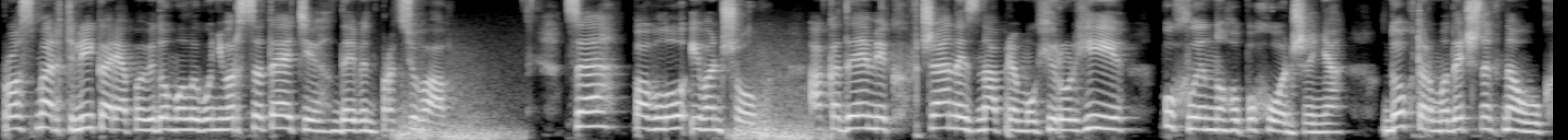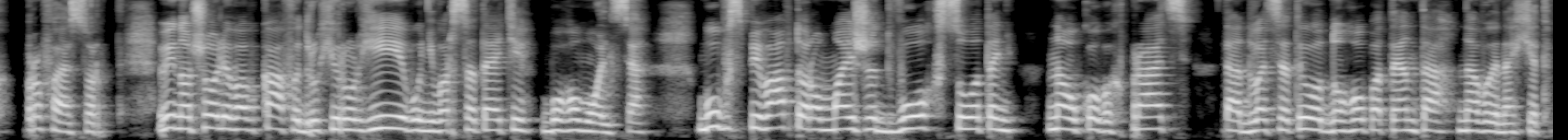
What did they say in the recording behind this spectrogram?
Про смерть лікаря повідомили в університеті, де він працював. Це Павло Іванчов, академік, вчений з напряму хірургії пухлинного походження, доктор медичних наук, професор. Він очолював кафедру хірургії в університеті Богомольця. Був співавтором майже двох сотень наукових праць та 21 патента на винахід.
